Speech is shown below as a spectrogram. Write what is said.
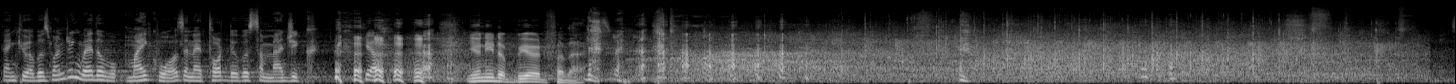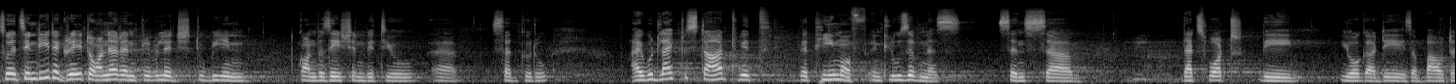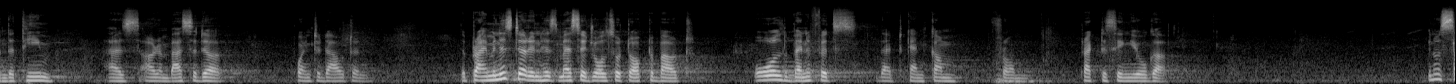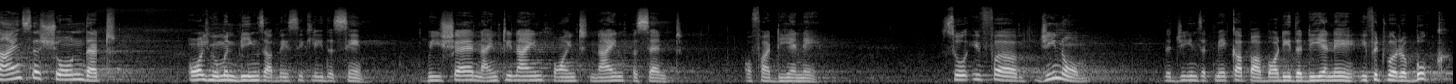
Thank you. I was wondering where the mic was and I thought there was some magic here. you need a beard for that. That's right. So it's indeed a great honor and privilege to be in conversation with you, uh, Sadhguru. I would like to start with the theme of inclusiveness, since uh, that's what the Yoga Day is about, and the theme, as our ambassador pointed out, and the Prime Minister in his message also talked about all the benefits that can come from practicing yoga. You know, science has shown that all human beings are basically the same. We share 99.9% of our DNA. So if a genome, the genes that make up our body, the DNA, if it were a book,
